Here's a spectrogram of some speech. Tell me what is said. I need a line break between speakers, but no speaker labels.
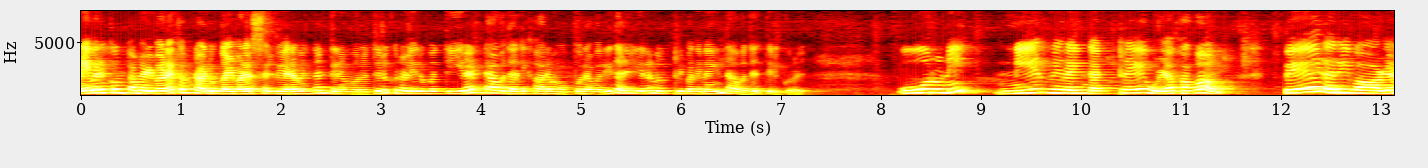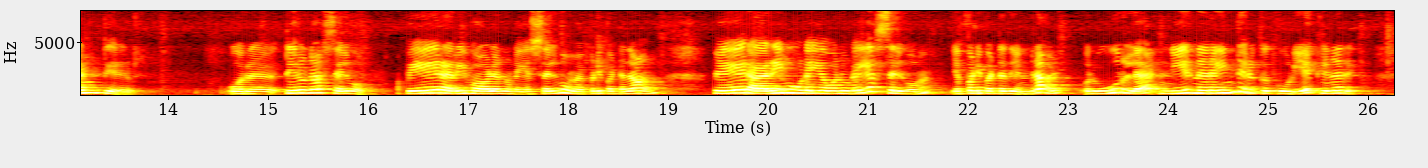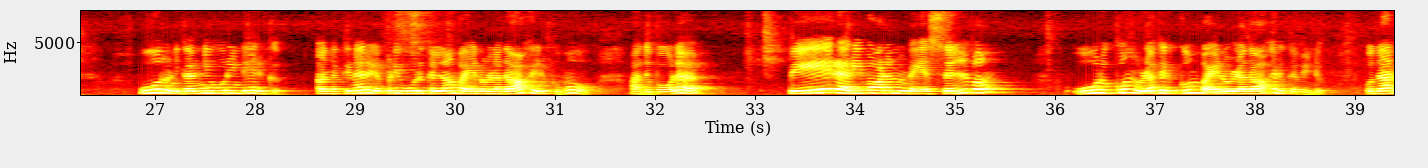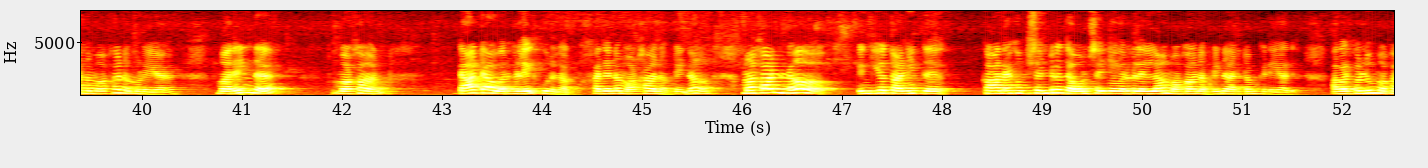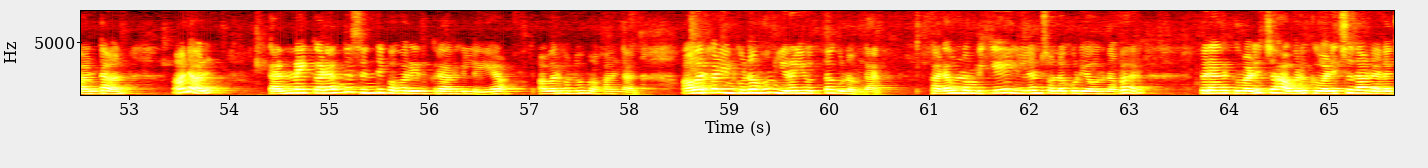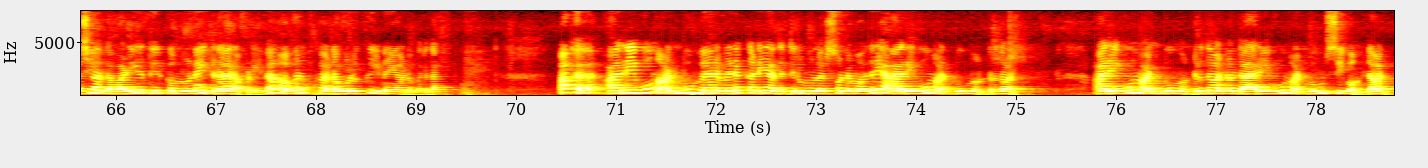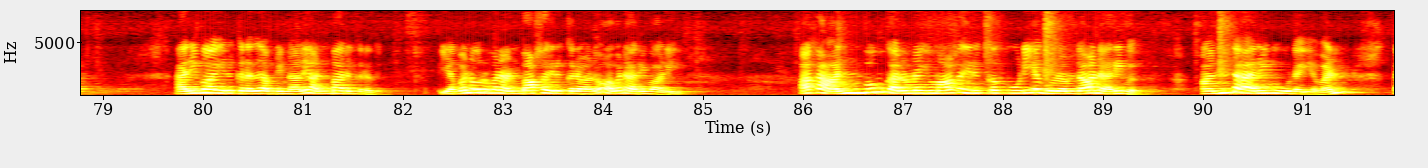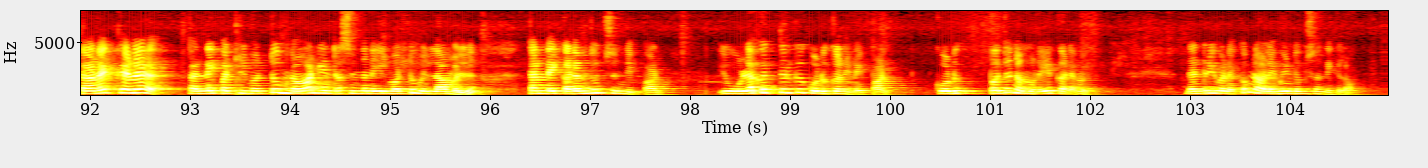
அனைவருக்கும் தமிழ் வணக்கம் நான் உங்கள் வனசெல்வி அரவிந்தன் தினம் ஒரு திருக்குறள் இருபத்தி இரண்டாவது அதிகாரம் ஒப்புரவர் இதழ் இருநூற்றி பதினைந்தாவது திருக்குறள் ஊருணி நீர் நிறைந்தற்றே உலகவாம் பேரறிவாளன் திரு ஒரு திருநா செல்வம் பேரறிவாளனுடைய செல்வம் எப்படிப்பட்டதாம் பேரறிவு உடையவனுடைய செல்வம் எப்படிப்பட்டது என்றால் ஒரு ஊரில் நீர் நிறைந்து இருக்கக்கூடிய கிணறு ஊருணி தண்ணி ஊரிண்டே இருக்குது அந்த கிணறு எப்படி ஊருக்கெல்லாம் பயனுள்ளதாக இருக்குமோ அதுபோல பேரறிவாளனுடைய செல்வம் ஊருக்கும் உலகிற்கும் பயனுள்ளதாக இருக்க வேண்டும் உதாரணமாக நம்முடைய மறைந்த மகான் டாடா அவர்களே கூறலாம் அது என்ன மகான் அப்படின்னா மகான்னா எங்கேயோ தனித்து கானகம் சென்று தவம் செய்பவர்கள் எல்லாம் மகான் அப்படின்னு அர்த்தம் கிடையாது அவர்களும் மகான் தான் ஆனால் தன்னை கடந்து சிந்திப்பவர் இருக்கிறார்கள் இல்லையா அவர்களும் மகான்தான் அவர்களின் குணமும் இறையொத்த குணம்தான் கடவுள் நம்பிக்கையே இல்லைன்னு சொல்லக்கூடிய ஒரு நபர் பிறருக்கு வலிச்சா அவருக்கு வலிச்சதா நினைச்சு அந்த வழியை தீர்க்க முனைகிறார் அப்படின்னா அவர் கடவுளுக்கு இணையானவர் தான் ஆக அறிவும் அன்பும் வேற வேற கிடையாது திருமூலர் சொன்ன மாதிரி அறிவும் அன்பும் ஒன்றுதான் அறிவும் அன்பும் ஒன்றுதான் அந்த அறிவும் அன்பும் சிவம்தான் அறிவா இருக்கிறது அப்படின்னாலே அன்பா இருக்கிறது எவன் ஒருவன் அன்பாக இருக்கிறானோ அவன் அறிவாளி ஆக அன்பும் கருணையுமாக இருக்கக்கூடிய குணம்தான் அறிவு அந்த அறிவு உடையவன் தனக்கென தன்னை பற்றி மட்டும் நான் என்ற சிந்தனையில் மட்டும் இல்லாமல் தன்னை கடந்தும் சிந்திப்பான் இவ்வுலகத்திற்கு கொடுக்க நினைப்பான் கொடுப்பது நம்முடைய கடமை நன்றி வணக்கம் நாளை மீண்டும் சந்திக்கலாம்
